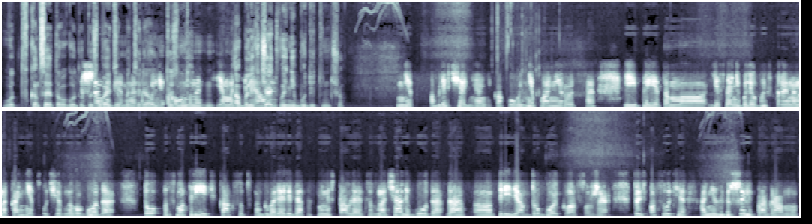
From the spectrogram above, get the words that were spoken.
вот в конце этого года, Совершенно то есть по этим верно. материалам. То есть не, материалы. облегчать вы не будете ничего. Нет, облегчения никакого не планируется. И при этом, э, если они были выстроены на конец учебного года, то посмотреть, как, собственно говоря, ребята с ними справляются в начале года, да, э, перейдя в другой класс уже. То есть, по сути, они завершили программу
